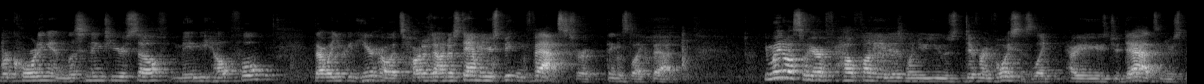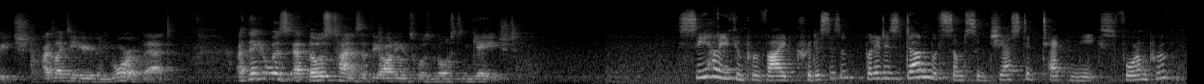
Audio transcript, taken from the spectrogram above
recording and listening to yourself may be helpful. That way you can hear how it's harder to understand when you're speaking fast, or things like that. You might also hear how funny it is when you use different voices, like how you used your dad's in your speech. I'd like to hear even more of that. I think it was at those times that the audience was most engaged. See how you can provide criticism, but it is done with some suggested techniques for improvement.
